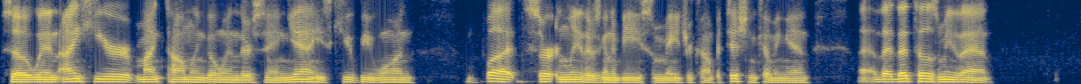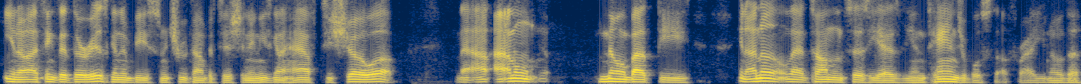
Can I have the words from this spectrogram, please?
So when I hear Mike Tomlin go in there saying, yeah, he's QB1, but certainly there's going to be some major competition coming in, uh, that, that tells me that, you know, I think that there is going to be some true competition and he's going to have to show up. Now, I, I don't. Know about the you know, I know that Tomlin says he has the intangible stuff, right? You know, the,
